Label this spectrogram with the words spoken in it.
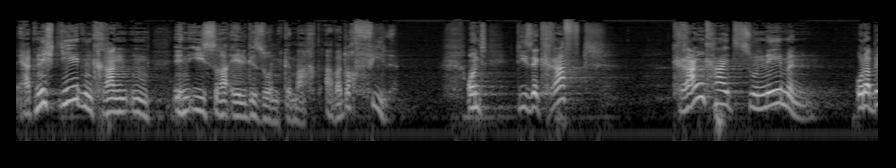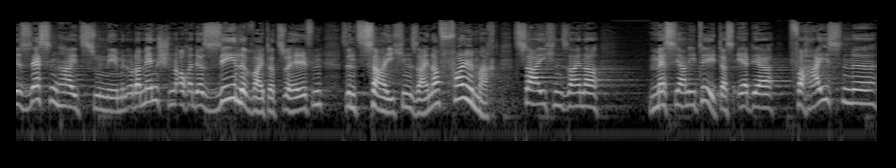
Er hat nicht jeden Kranken in Israel gesund gemacht, aber doch viele. Und diese Kraft, Krankheit zu nehmen oder Besessenheit zu nehmen oder Menschen auch in der Seele weiterzuhelfen, sind Zeichen seiner Vollmacht, Zeichen seiner Messianität, dass er der verheißene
